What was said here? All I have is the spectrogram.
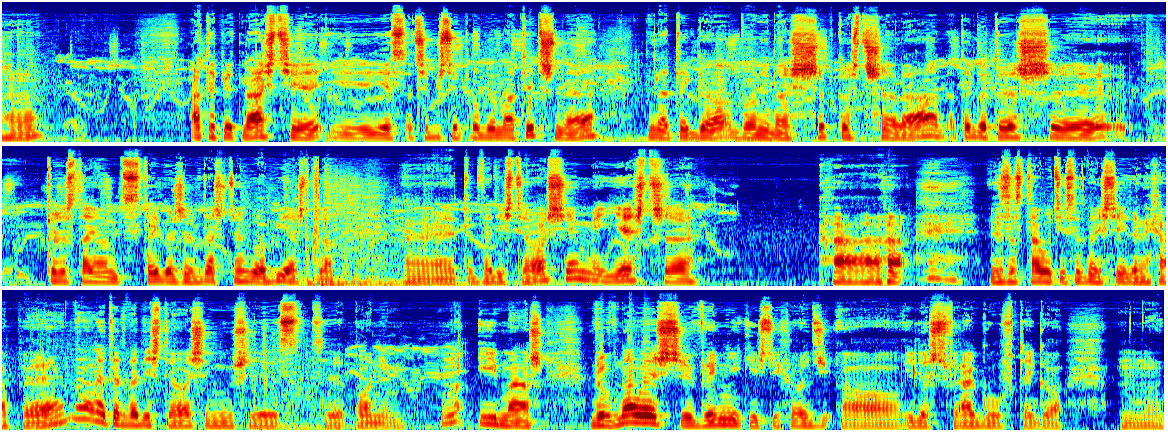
Aha. AT-15 i- jest oczywiście problematyczne, dlatego, ponieważ szybko strzela, dlatego też e, korzystając z tego, że w dalszym ciągu obijasz to e, T-28 jeszcze zostało ci 121 HP, no ale T-28 już jest e, po nim. No i masz, wyrównałeś wynik, jeśli chodzi o ilość fragów tego mm,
